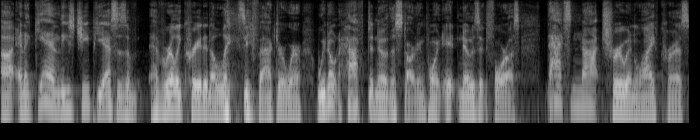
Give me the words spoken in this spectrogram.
Uh, and again, these GPSs have, have really created a lazy factor where we don't have to know the starting point, it knows it for us. That's not true in life, Chris.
